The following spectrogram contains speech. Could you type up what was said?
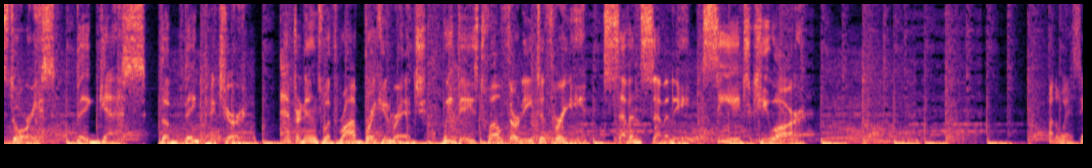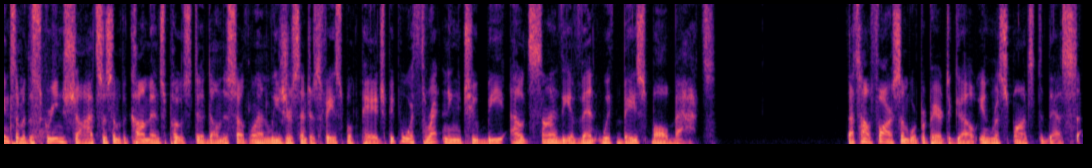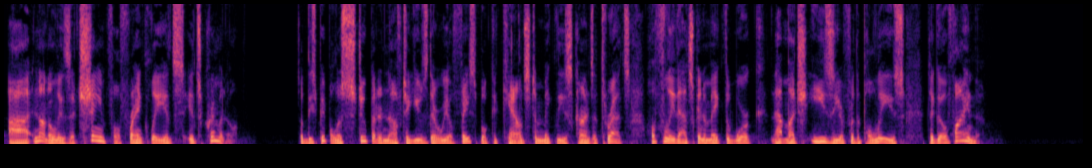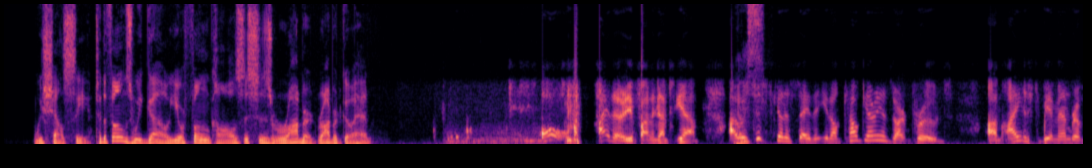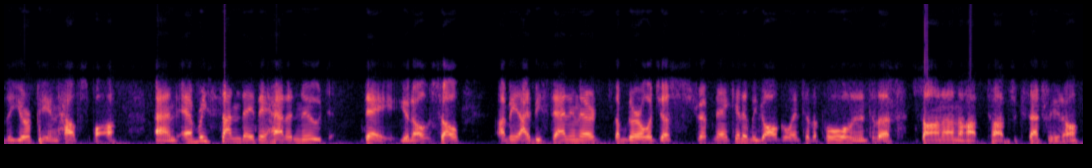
Stories, big guests, the big picture. Afternoons with Rob Breckenridge. Weekdays 1230 to 3, 770 CHQR. By the way, I've seen some of the screenshots of some of the comments posted on the Southland Leisure Center's Facebook page. People were threatening to be outside the event with baseball bats. That's how far some were prepared to go in response to this. Uh, not only is it shameful, frankly, it's it's criminal. So these people are stupid enough to use their real Facebook accounts to make these kinds of threats. Hopefully, that's going to make the work that much easier for the police to go find them. We shall see. To the phones we go. Your phone calls. This is Robert. Robert, go ahead. Oh, hi there. You finally got to, yeah. I was just going to say that, you know, Calgarians aren't prudes. Um, I used to be a member of the European Health Spa, and every Sunday they had a nude day, you know? So, I mean, I'd be standing there, some girl would just strip naked, and we'd all go into the pool and into the sauna and the hot tubs, etc., you know?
